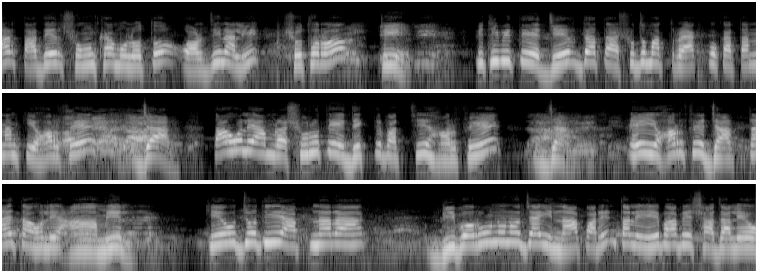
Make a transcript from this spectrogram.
আর তাদের সংখ্যা মূলত অরিজিনালি সতেরোটি। পৃথিবীতে জের দাতা শুধুমাত্র এক প্রকার তার নাম কি? হরফে জার তাহলে আমরা শুরুতেই দেখতে পাচ্ছি হরফে জার এই হরফে জারটাই তাহলে আমেল। কেউ যদি আপনারা বিবরণ অনুযায়ী না পারেন তাহলে এভাবে সাজালেও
